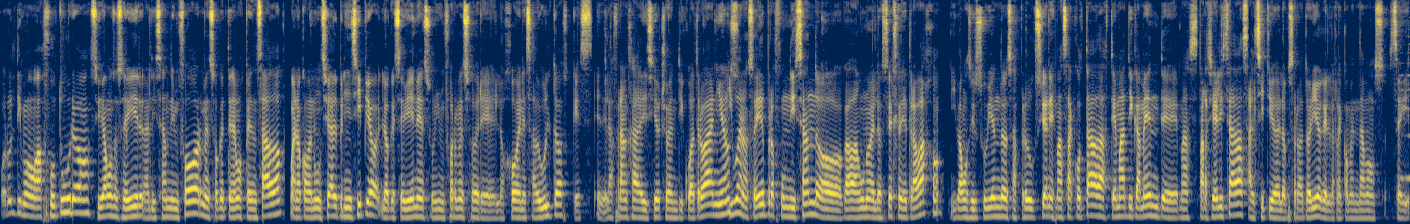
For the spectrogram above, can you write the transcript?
Por último, a futuro, si vamos a seguir realizando informes o qué tenemos pensado, bueno, como anuncié al principio, lo que se viene es un informe sobre los jóvenes adultos, que es de la franja de 18 a 24 años, y bueno, seguir profundizando cada uno de los ejes de trabajo y vamos a ir subiendo esas producciones más acotadas temáticamente, más parcializadas al sitio del observatorio que les recomendamos seguir.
